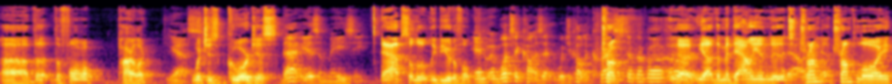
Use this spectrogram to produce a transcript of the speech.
uh, the the formal parlor, yes, which is gorgeous. That is amazing. Absolutely beautiful. And, and what's it called? Is that would you call it crest Trump, of a, uh, yeah, the medallion. medallion it's Trump yeah. Trompe l'oeil.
